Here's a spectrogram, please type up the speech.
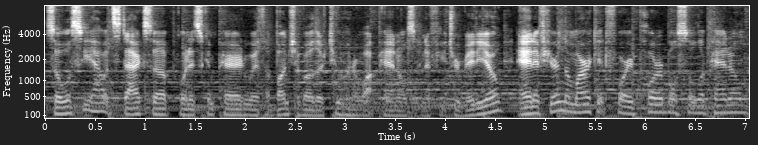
so we'll see how it stacks up when it's compared with a bunch of other 200 watt panels in a future video. And if you're in the market for a portable solar panel,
